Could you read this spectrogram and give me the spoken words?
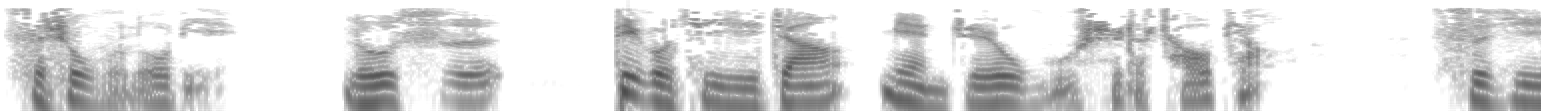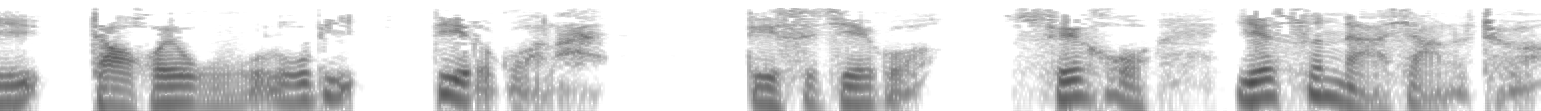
四十五卢比。”卢斯递过去一张面值五十的钞票。司机找回五卢币，递了过来。迪斯接过，随后爷孙俩下了车。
